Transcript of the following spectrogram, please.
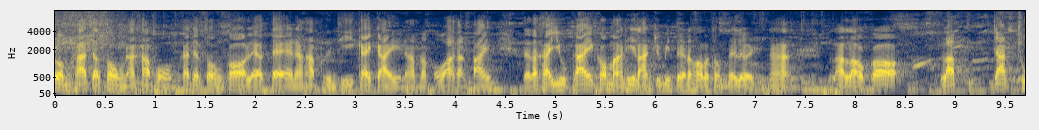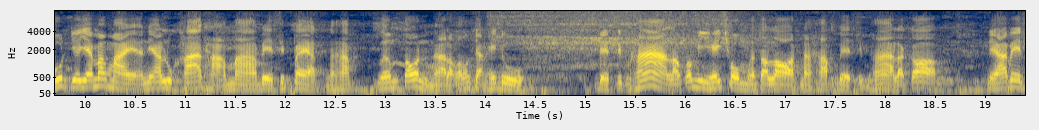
รวมค่าจะส่งนะครับผมค่าจะส่งก็แล้วแต่นะครับพื้นที่ใกล้ๆนะครับเราก็ว่ากันไป แต่ถ้าใครอยู่ใกล้ก็มาที่ร้านจุบินเตอร์นครปฐมได้เลยนะฮะร้านเราก็รับจัดชุดเยอะแยะมากมาย อันนี้ลูกค้าถามมาเบส18นะครับเริ่มต้นนะเราก็ต้องจัดให้ดูเบส15เราก็มีให้ชมกันตลอดนะครับเบส15แล้วก็เนี่ยฮะเบส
